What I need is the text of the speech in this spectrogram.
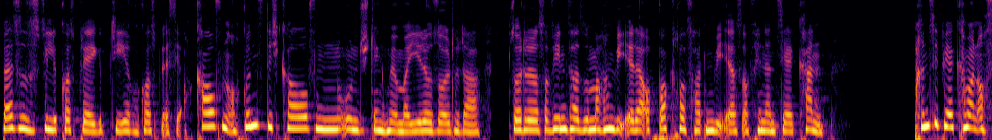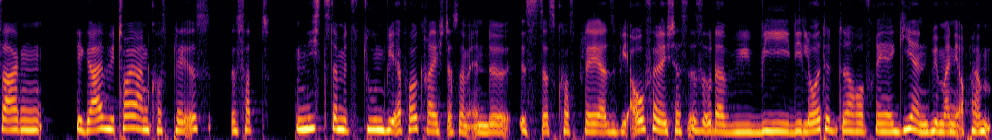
ich weiß, dass es viele Cosplayer gibt, die ihre Cosplays ja auch kaufen, auch günstig kaufen und ich denke mir immer, jeder sollte da, sollte das auf jeden Fall so machen, wie er da auch Bock drauf hat und wie er es auch finanziell kann. Prinzipiell kann man auch sagen, egal wie teuer ein Cosplay ist, es hat nichts damit zu tun, wie erfolgreich das am Ende ist, das Cosplay, also wie auffällig das ist oder wie, wie die Leute darauf reagieren, wie man ja auch beim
